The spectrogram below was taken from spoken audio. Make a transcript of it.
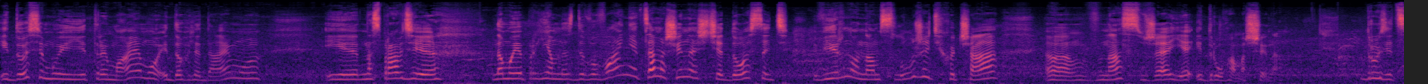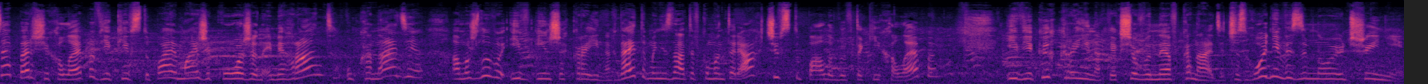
і досі ми її тримаємо і доглядаємо. І насправді, на моє приємне здивування, ця машина ще досить вірно нам служить, хоча е, в нас вже є і друга машина. Друзі, це перші халепи, в які вступає майже кожен емігрант у Канаді, а можливо і в інших країнах. Дайте мені знати в коментарях, чи вступали ви в такі халепи, і в яких країнах, якщо ви не в Канаді, чи згодні ви зі мною, чи ні.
